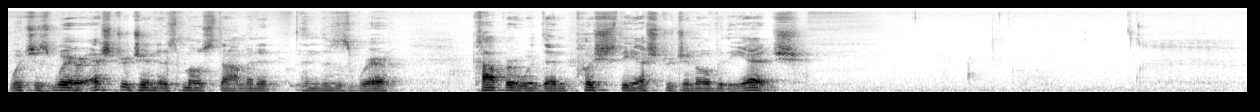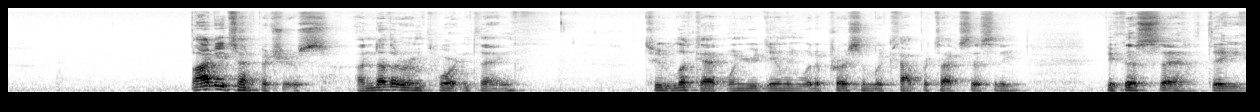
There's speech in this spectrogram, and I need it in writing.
which is where estrogen is most dominant, and this is where copper would then push the estrogen over the edge. Body temperatures, another important thing to look at when you're dealing with a person with copper toxicity, because uh, the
